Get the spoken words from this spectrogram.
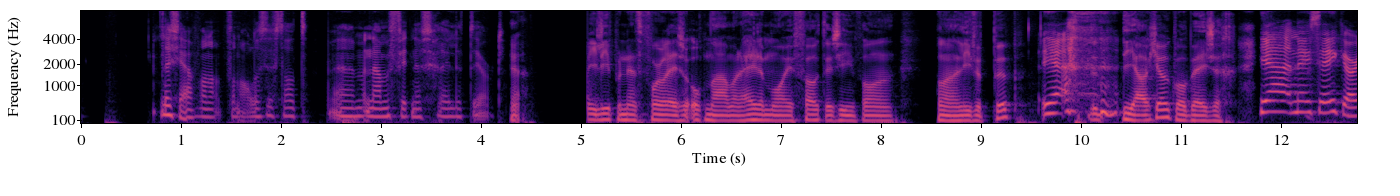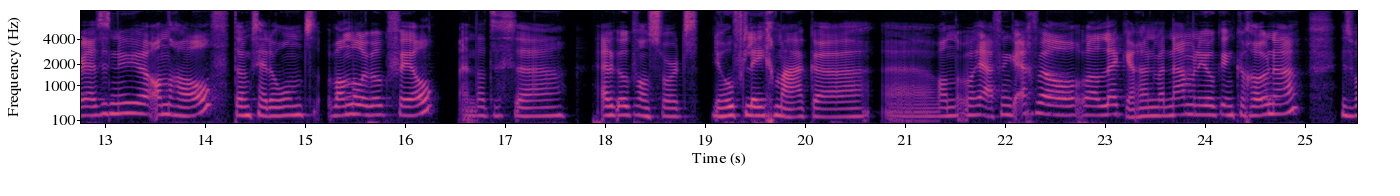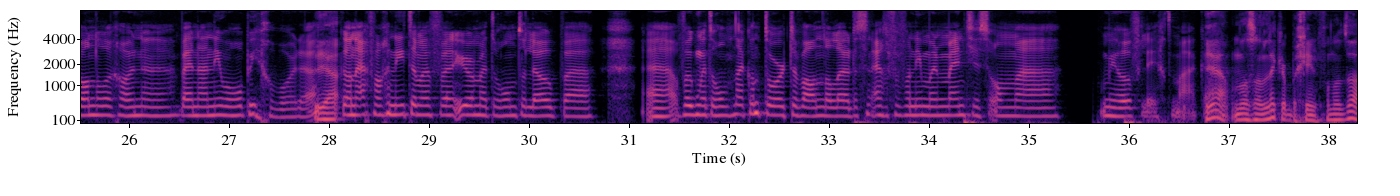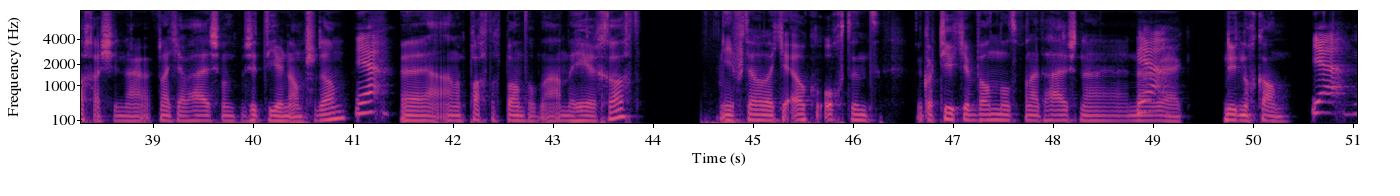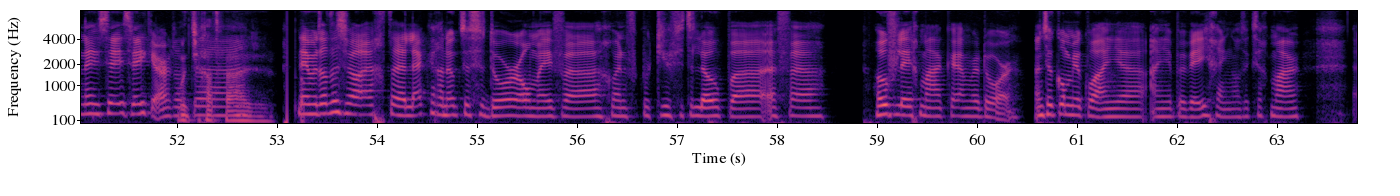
dus ja, van, van alles is dat met name fitness gerelateerd. Je liet me net voor deze opname een hele mooie foto zien van een, van een lieve pup. Ja, die houdt je ook wel bezig. ja nee zeker. Ja, het is nu anderhalf. Dankzij de hond wandel ik ook veel. En dat is eigenlijk ook wel een soort je hoofd leegmaken. eh wandelen. Ja, vind ik echt wel, wel lekker. En met name nu ook in corona is wandelen gewoon eh, bijna een nieuwe hobby geworden. Ja. Ik kan er echt van genieten om even een uur met de hond te lopen. eh, of ook met de hond naar kantoor te wandelen. Dat zijn echt even van die momentjes om, om je hoofd leeg te maken. Ja, want dat is een lekker begin van de dag als je naar, vanuit jouw huis, want we zitten hier in Amsterdam, Ja, aan een prachtig pand op, aan de Herengracht. En je vertelde dat je elke ochtend een kwartiertje wandelt vanuit huis naar, naar Ja. werk. Nu het nog kan, ja nee, ze- zeker. Dat, want je gaat eh, verhuizen. Nee, maar dat is wel echt eh, lekker. En ook tussendoor om even gewoon even een kwartiertje te lopen. Even hoofd leegmaken en weer door. En zo kom je ook wel aan je, aan je beweging. Als ik zeg maar,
